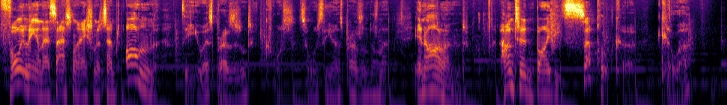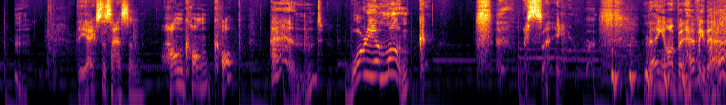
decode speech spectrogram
Foiling an assassination attempt on the US president, of course, it's always the US president, isn't it? In Ireland, hunted by the sepulchre killer, hmm, the ex assassin, Hong Kong cop, and warrior monk. I say. Laying on a bit heavy there.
